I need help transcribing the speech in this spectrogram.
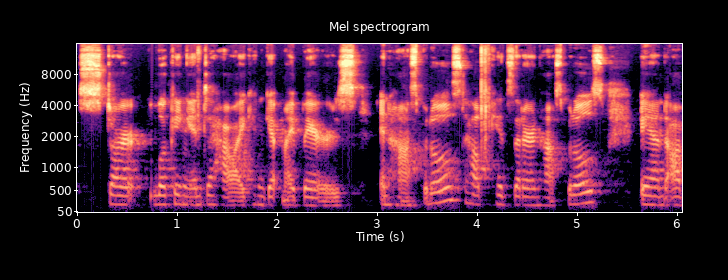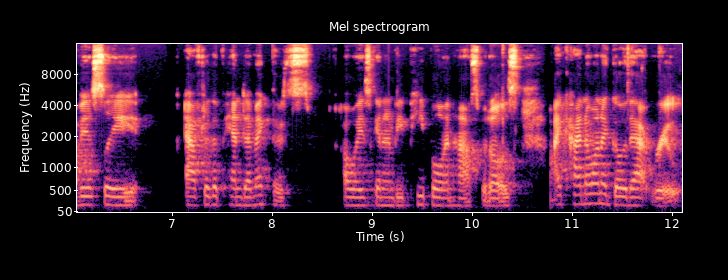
start looking into how I can get my bears in hospitals to help kids that are in hospitals. And obviously, after the pandemic, there's always going to be people in hospitals. I kind of want to go that route.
